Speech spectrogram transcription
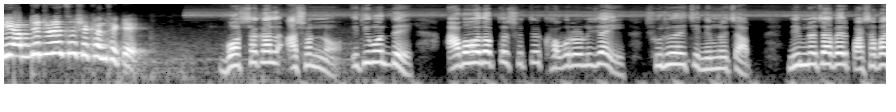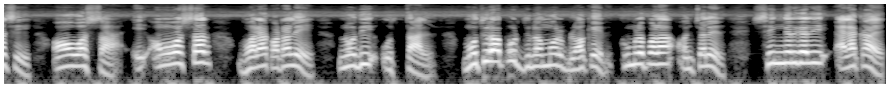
কি আপডেট রয়েছে সেখান থেকে? বর্ষাকাল আসন্ন। ইতিমধ্যে আবহাওয়া দপ্তর সূত্রের খবর অনুযায়ী শুরু হয়েছে নিম্নচাপ। নিম্নচাপের পাশাপাশি অমাবস্যা। এই অমাবস্যার ভরা কটালে নদী উত্তাল। মথুরাপুর দু নম্বর ব্লকের কুমড়োপাড়া অঞ্চলের সিঙ্গেরগাড়ি এলাকায়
